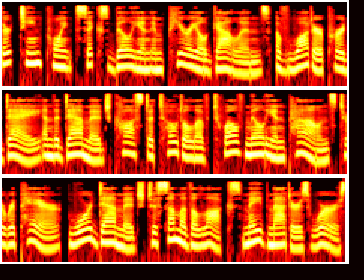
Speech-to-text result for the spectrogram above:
(13.6 billion imperial gallons) of water per day, and the damage cost a total of 12 million pounds to repair. War damage to some of the locks made matters worse.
